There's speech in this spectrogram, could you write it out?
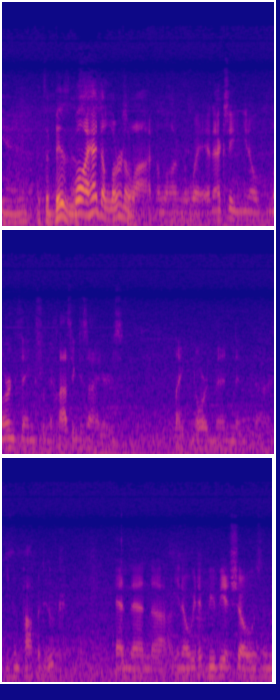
yeah, it's a business. Well, I had to learn a lot along the way, and actually, you know, learn things from the classic designers like Nordman and uh, even Papa Duke. And then, uh, you know, we'd, we'd be at shows, and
